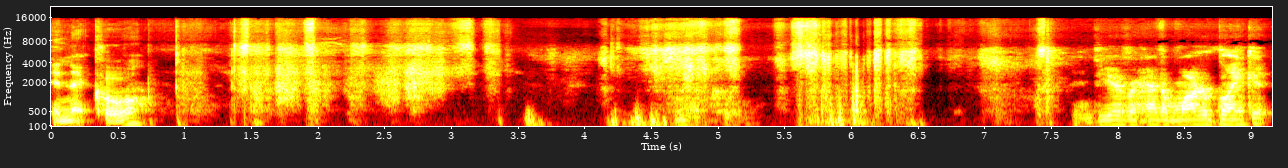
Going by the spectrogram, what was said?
Isn't that cool? Isn't that cool? Have you ever had a water blanket?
